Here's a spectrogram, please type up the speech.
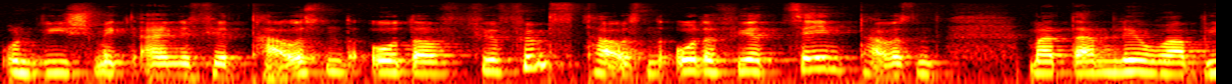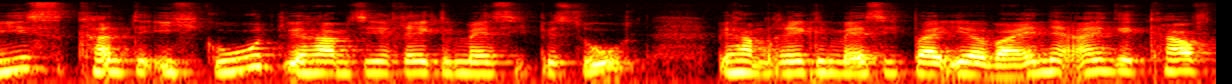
und wie schmeckt eine für 1000 oder für 5000 oder für 10.000? Madame Leroy Bis kannte ich gut. Wir haben sie regelmäßig besucht. Wir haben regelmäßig bei ihr Weine eingekauft.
